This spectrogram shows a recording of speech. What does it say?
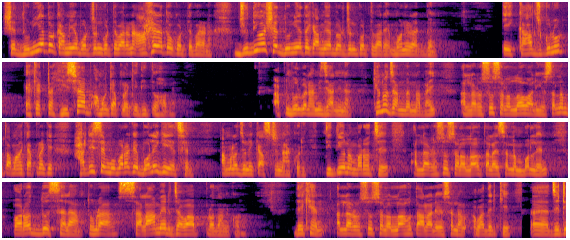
সে দুনিয়াতেও কামিয়াব অর্জন করতে পারে না, আখেরাতেও করতে পারে না। যদিও সে দুনিয়াতে কামিয়াব অর্জন করতে পারে, মনে রাখবেন। এই কাজগুলোর এক একটা হিসাব আমাকে আপনাকে দিতে হবে। আপনি বলবেন, আমি জানি না। কেন জানবেন না ভাই? আল্লাহ রসুল সাল্লাহ আলী আসাল্লাম তো আমাকে আপনাকে হাদিসে মুবারকে বলে গিয়েছেন, আমরা যেন কাজটি না করি। তৃতীয় নম্বর হচ্ছে, আল্লাহ রসুল সাল্লাহ তালাই সাল্লাম বললেন সালাম, তোমরা সালামের জবাব প্রদান করো। দেখেন, আল্লাহ রসুল সাল্লাহ তাল আলী সাল্লাম আমাদেরকে যেটি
